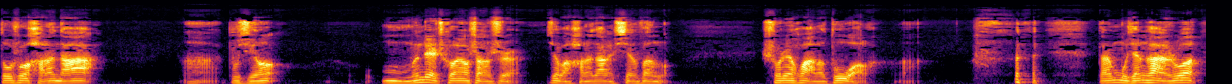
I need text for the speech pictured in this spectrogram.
都说汉兰达啊不行，我们这车要上市就把汉兰达给掀翻了，说这话的多了啊，但是目前看说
